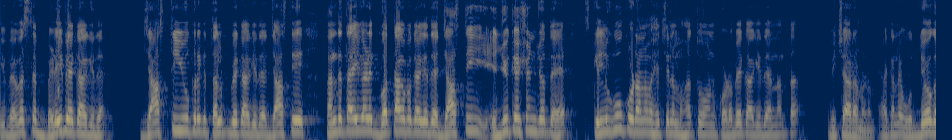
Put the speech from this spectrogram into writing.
ಈ ವ್ಯವಸ್ಥೆ ಬೆಳಿಬೇಕಾಗಿದೆ. ಜಾಸ್ತಿ ಯುವಕರಿಗೆ ತಲುಪಬೇಕಾಗಿದೆ, ಜಾಸ್ತಿ ತಂದೆ ತಾಯಿಗಳಿಗೆ ಗೊತ್ತಾಗಬೇಕಾಗಿದೆ, ಜಾಸ್ತಿ ಎಜುಕೇಷನ್ ಜೊತೆ ಸ್ಕಿಲ್ಗೂ ಕೂಡ ನಾವು ಹೆಚ್ಚಿನ ಮಹತ್ವವನ್ನು ಕೊಡಬೇಕಾಗಿದೆ ಅನ್ನೋಂಥ ವಿಚಾರ ಮೇಡಮ್ ಯಾಕಂದರೆ ಉದ್ಯೋಗ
